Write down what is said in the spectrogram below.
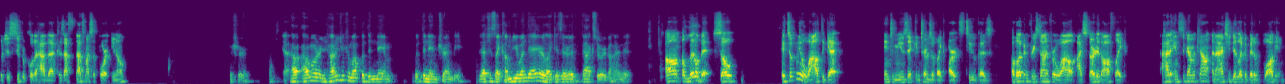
which is super cool to have that because that's that's my support, you know. For sure. Yeah. How how how did you come up with the name with the name Trendy? Did that just like come to you one day, or like is there a backstory behind it? Um, a little bit. So it took me a while to get into music in terms of like arts too, because although I've been freestyling for a while, I started off like I had an Instagram account and I actually did like a bit of blogging.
